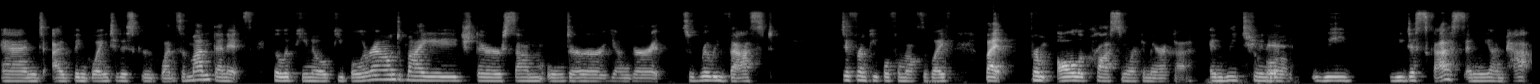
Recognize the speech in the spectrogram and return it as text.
and i've been going to this group once a month and it's filipino people around my age. There are some older younger. It's a really vast different people from walks of life but from all across north america. And we tune cool. in we we discuss and we unpack.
